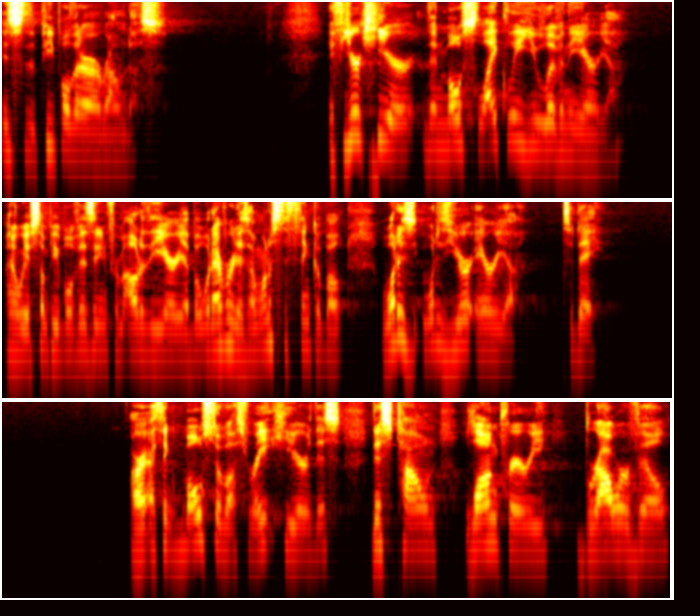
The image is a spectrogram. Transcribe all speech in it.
is to the people that are around us. If you're here, then most likely you live in the area. I know we have some people visiting from out of the area, but whatever it is, I want us to think about what is, what is your area today? All right, I think most of us right here, this, this town, Long Prairie, Browerville,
